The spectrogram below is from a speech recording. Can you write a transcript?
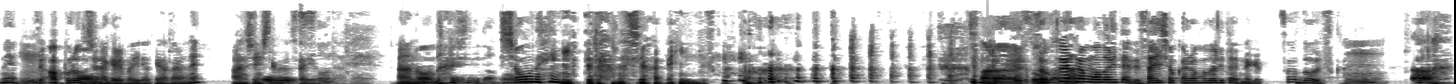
ね、うんでアップロードしなければいいだけだからね。安心してくださいよ。そうだね。ああの、大事だ。少年院行ってた話はいいんですか？そこから。戻りたいんで、最初から戻りたいんだけど、それはどうですか？うん。ああ、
